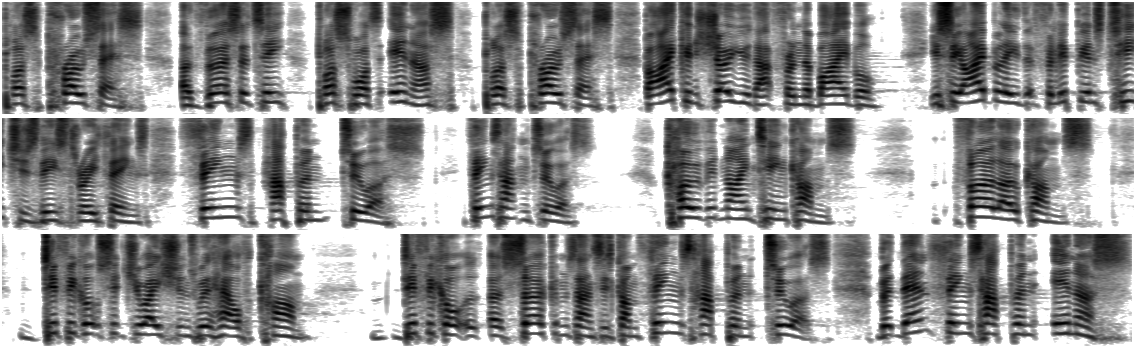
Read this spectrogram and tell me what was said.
plus process. Adversity plus what's in us plus process. But I can show you that from the Bible. You see, I believe that Philippians teaches these three things. Things happen to us. Things happen to us. COVID 19 comes, furlough comes, difficult situations with health come, difficult uh, circumstances come. Things happen to us. But then things happen in us.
